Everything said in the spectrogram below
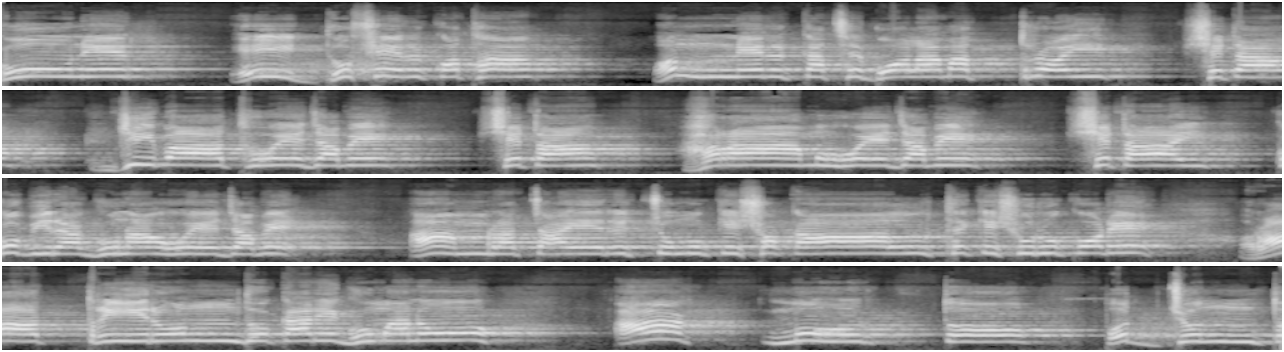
গুণের, এই দোষের কথা অন্যের কাছে বলা মাত্রই সেটা জিবাত হয়ে যাবে, সেটা হারাম হয়ে যাবে, সেটাই কবিরা গুণা হয়ে যাবে। আমরা চায়ের চুমুকে সকাল থেকে শুরু করে রাত্রির অন্ধকারে ঘুমানো আগ মুহূর্ত পর্যন্ত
